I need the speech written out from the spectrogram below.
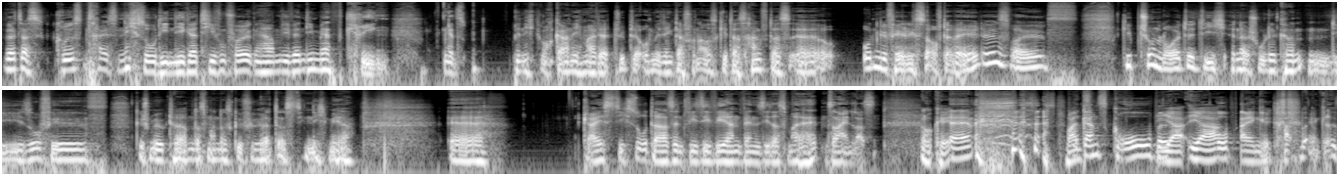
wird das größtenteils nicht so die negativen Folgen haben, wie wenn die Meth kriegen. Jetzt bin ich noch gar nicht mal der Typ, der unbedingt davon ausgeht, dass Hanf das äh, ungefährlichste auf der Welt ist, weil gibt schon Leute, die ich in der Schule kannten, die so viel geschmückt haben, dass man das Gefühl hat, dass die nicht mehr äh, geistig so da sind, wie sie wären, wenn sie das mal hätten sein lassen. Okay. Ähm, ganz grobe, ja, ja. grob einge Aber, äh,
